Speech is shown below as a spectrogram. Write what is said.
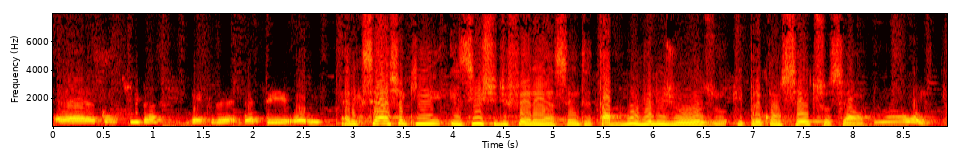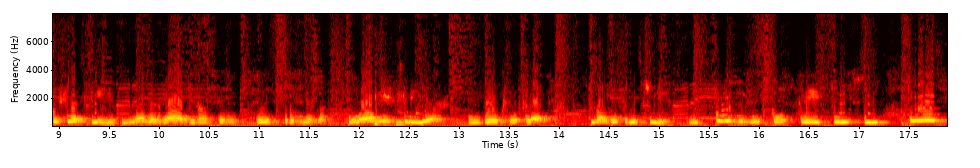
é, contida dentro de, desse ouriço. Eric, você acha que existe diferença entre tabu religioso e preconceito social? Muito, porque assim, na verdade nós temos dois problemas. O homem cria um Deus reflexo que vai refletir em todos os conceitos e todas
